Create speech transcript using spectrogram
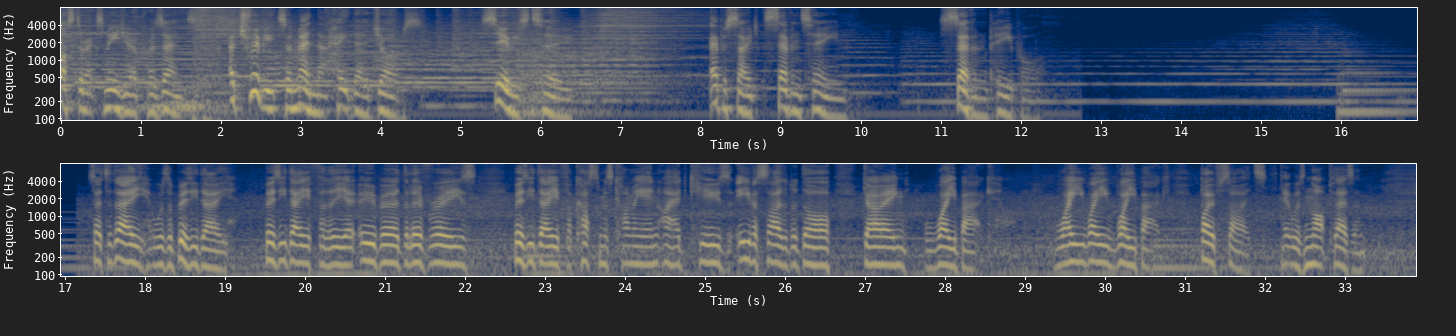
Muster X Media presents a tribute to men that hate their jobs. Series 2, Episode 17 Seven People. So today was a busy day. Busy day for the Uber deliveries, busy day for customers coming in. I had queues either side of the door going way back. Way, way, way back. Both sides. It was not pleasant.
